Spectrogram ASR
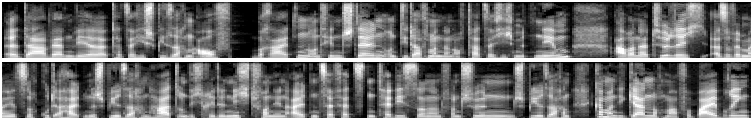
Äh, da werden wir tatsächlich Spielsachen auf bereiten und hinstellen und die darf man dann auch tatsächlich mitnehmen. Aber natürlich, also wenn man jetzt noch gut erhaltene Spielsachen hat und ich rede nicht von den alten zerfetzten Teddys, sondern von schönen Spielsachen, kann man die gerne nochmal vorbeibringen.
